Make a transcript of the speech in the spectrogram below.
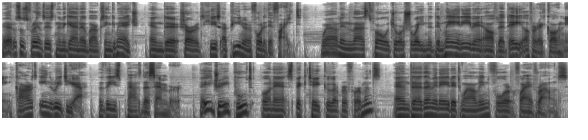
vs Francis Ngannou boxing match and uh, shared his opinion for the fight. Wallin last fought Joshua in the main event of the day of reckoning card in Riyadh this past December. AJ put on a spectacular performance and uh, dominated Wallin for 5 rounds.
